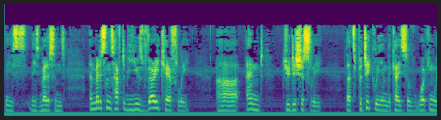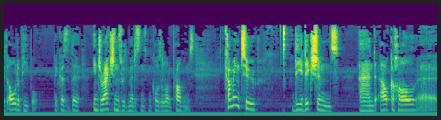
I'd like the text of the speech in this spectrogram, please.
these these medicines, and medicines have to be used very carefully uh, and judiciously. that's particularly in the case of working with older people because the interactions with medicines can cause a lot of problems. Coming to the addictions and alcohol, uh,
